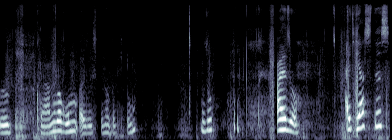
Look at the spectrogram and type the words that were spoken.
Äh, keine Ahnung warum, also ich bin auch wirklich dumm. So. Also, als erstes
